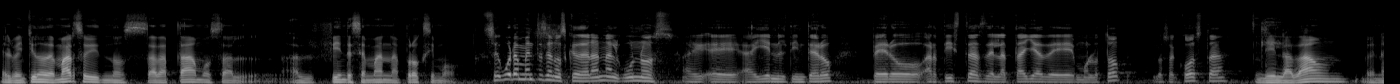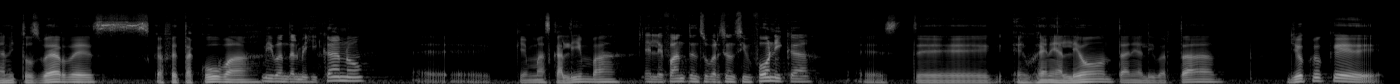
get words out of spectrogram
el, 21 de marzo y nos adaptamos al, fin de semana próximo. Seguramente se nos quedarán algunos eh, ahí en el tintero, pero artistas de la talla de Molotov, Los Acosta, Lila Down, Enanitos Verdes, Café Tacuba, Mi Banda el Mexicano, eh, ¿qué más? Kalimba, Elefante en su versión sinfónica este, Eugenia León, Tania Libertad. Yo creo que,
